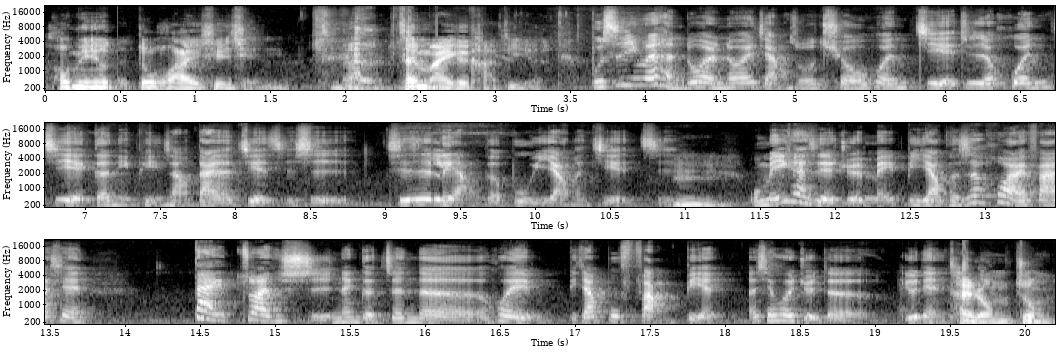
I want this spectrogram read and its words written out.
后面又多花了一些钱，再买一个卡地尔。不是因为很多人都会讲说，求婚戒就是婚戒跟你平常戴的戒指是其实是两个不一样的戒指。嗯，我们一开始也觉得没必要，可是后来发现戴钻石那个真的会比较不方便，而且会觉得有点。太隆重了。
